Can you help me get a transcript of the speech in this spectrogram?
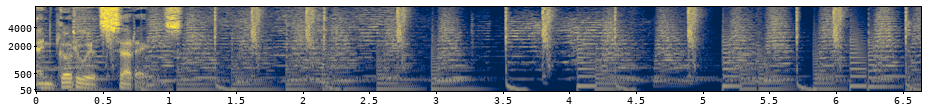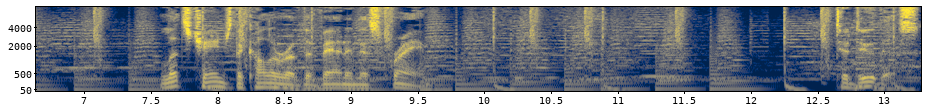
And go to its settings. Let's change the color of the van in this frame. To do this,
